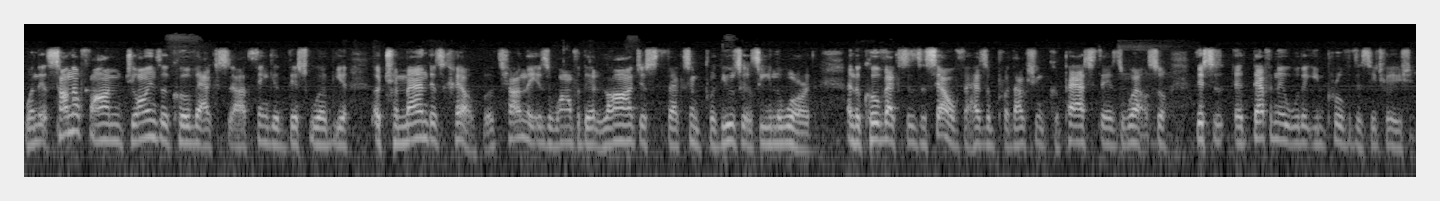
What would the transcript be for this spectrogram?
when the Sinopharm joins the COVAX, I think this will be a, a, tremendous help. China is one of the largest vaccine producers in the world, and the COVAX itself has a production capacity as well. So this is, uh, definitely would improve the situation.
